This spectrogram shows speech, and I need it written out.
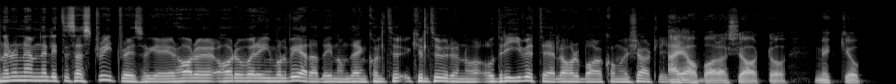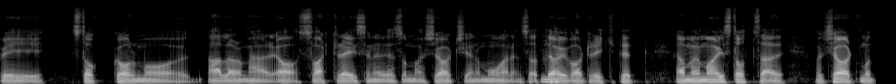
när du nämner lite så street race och grejer, har du, har du varit involverad inom den kultu- kulturen och, och drivit det eller har du bara kommit och kört lite? Nej, jag har bara kört och mycket uppe i Stockholm och alla de här ja, svartracen är det som har körts genom åren. Så att det Mm. har ju varit riktigt, ja men man har ju stått så här och kört mot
